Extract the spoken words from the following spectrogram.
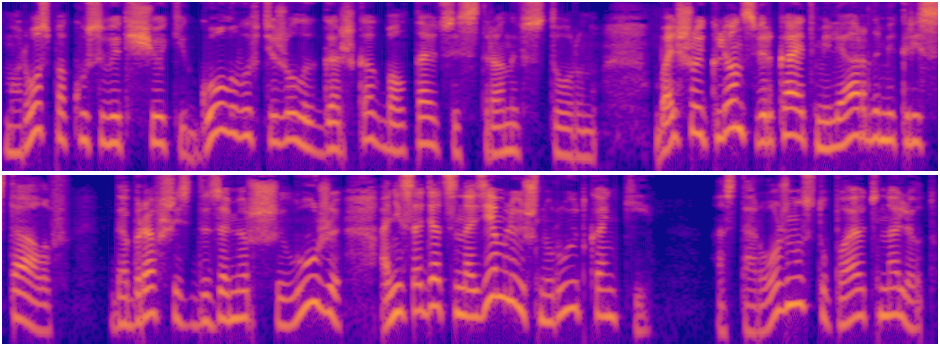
Мороз покусывает щеки, головы в тяжелых горшках болтаются из стороны в сторону. Большой клен сверкает миллиардами кристаллов. Добравшись до замерзшей лужи, они садятся на землю и шнуруют коньки. Осторожно ступают на лед.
